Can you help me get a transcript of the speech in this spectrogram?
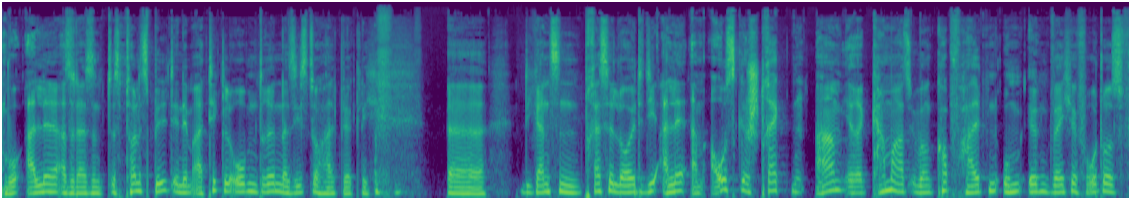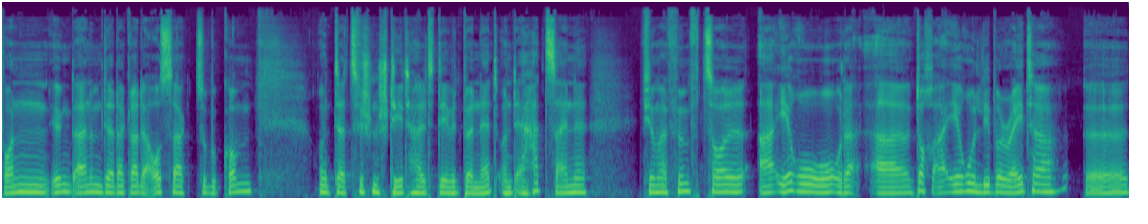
wo alle, also da ist ein, ist ein tolles Bild in dem Artikel oben drin, da siehst du halt wirklich äh, die ganzen Presseleute, die alle am ausgestreckten Arm ihre Kameras über den Kopf halten, um irgendwelche Fotos von irgendeinem, der da gerade aussagt, zu bekommen. Und dazwischen steht halt David Burnett und er hat seine 4x5 Zoll Aero oder äh, doch Aero Liberator äh,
